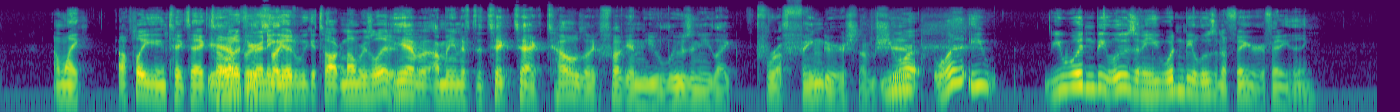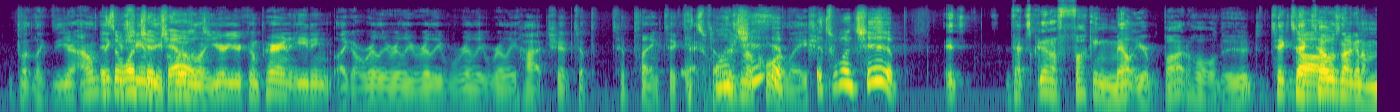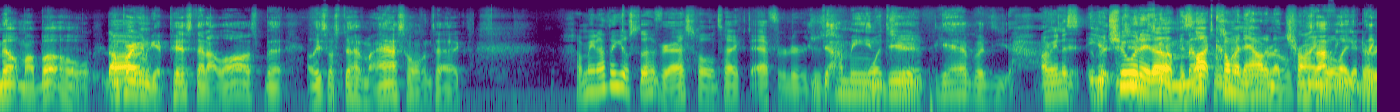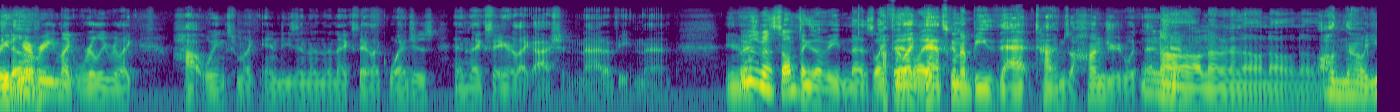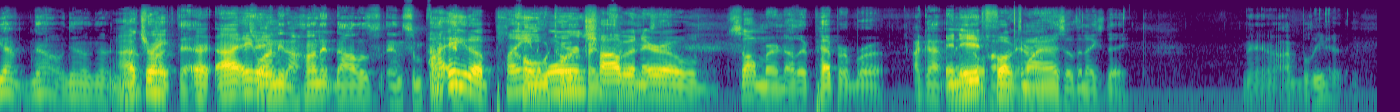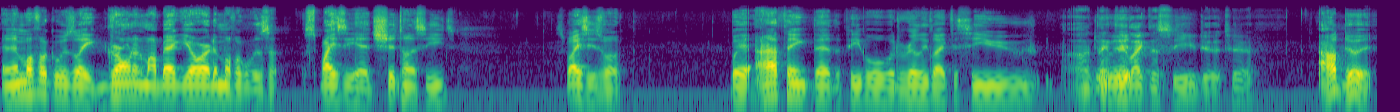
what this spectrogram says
I'm like, "I'll play you in tic tac toe, Yeah, and if you're any like- good, we could talk numbers later." Yeah, but I mean, if the tic tac toe's like fucking you losing you like for a finger or some shit. You weren't what you you wouldn't be losing. You wouldn't be losing a finger if anything. But like, you're, I don't It's think a you're seeing the equivalent. challenge. You're you're comparing eating like a really, really, really, really, really hot chip to to playing tic tac toe. There's chip. no correlation. It's one chip. It's that's gonna fucking melt your butthole, dude. Tic tac toe's not gonna melt my butthole. I'm probably gonna get pissed that I lost, but at least I'll still have my asshole intact. I mean, I think you'll still have your asshole intact after just I mean, one dude, chip. yeah, but I mean, it's- you're chewing dude, it up. It's not coming away, out in a triangle like a eaten, you ever eaten like really, really like hot wings from like Indies, and then the next day like wedges, and the next day you're like, I should not have eaten that. You know, There's been some things I've eaten that's like I feel that. like, that's gonna be that times a hundred with that no, chip. no, no, no, no, no. Oh no, you have no, no, no. no I drank. that. or I That's ate why I a, need a hundred dollars and some. I ate a plain orange paper for the next day. habanero something or another pepper, bro, I got and it fucked my ass up the next day. Man, I believe it. And that motherfucker was like growing in my backyard. That motherfucker was spicy, had shit ton of seeds. Spicy as fuck. But I think that the people would really like to see you. I Do think they it. like to see you do it too. I'll do it.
